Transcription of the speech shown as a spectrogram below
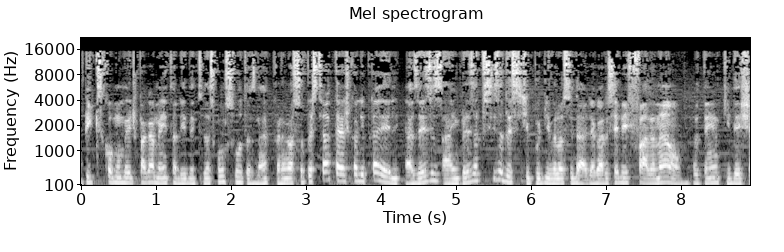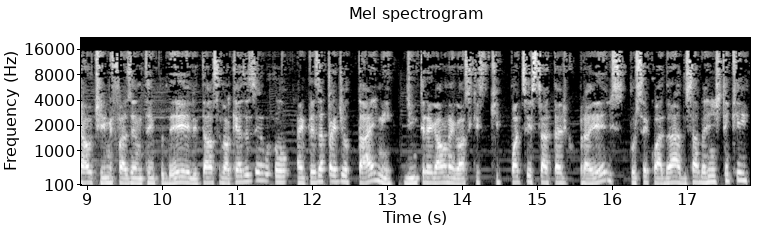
o Pix como meio de pagamento ali dentro das consultas, né? Foi um negócio super estratégico ali para ele. Às vezes a empresa precisa desse tipo de velocidade. Agora, se ele fala, não, eu tenho que deixar o time fazer no tempo dele e tal, sei lá, que às vezes eu, a empresa perde o time de entregar um negócio que, que pode ser estratégico para eles, por ser quadrado, sabe? A gente tem que,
